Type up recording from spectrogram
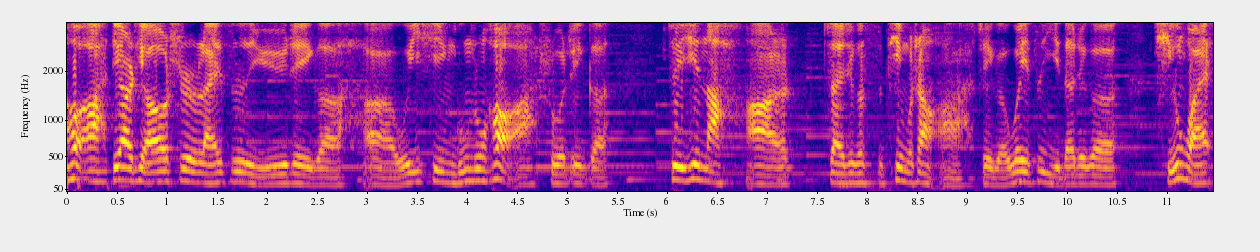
后啊，第二条是来自于这个啊微信公众号啊，说这个最近呢啊，在这个 Steam 上啊，这个为自己的这个情怀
